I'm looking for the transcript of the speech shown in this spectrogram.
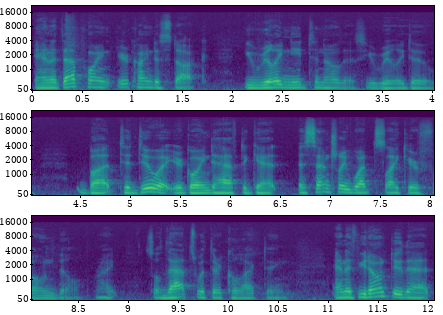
And at that point, you're kind of stuck. You really need to know this, you really do. But to do it, you're going to have to get essentially what's like your phone bill, right? So that's what they're collecting. And if you don't do that,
